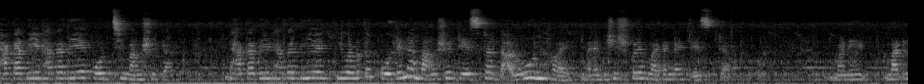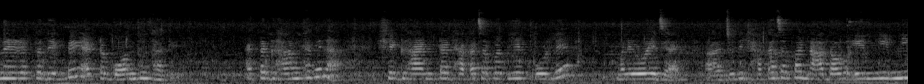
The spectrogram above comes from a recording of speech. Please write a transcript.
ঢাকা দিয়ে ঢাকা দিয়ে করছি মাংসটা। ঢাকা দিয়ে ঢাকা দিয়ে কি বলতো, করলে না মাংসের টেস্টটা দারুণ হয় মানে বিশেষ করে মাটনের টেস্টটা মানে মাটনের একটা দেখবে, একটা গন্ধ থাকে। একটা ঘ্রাণ থাকে না, সেই ঘ্রাণটা ঢাকা চাপা দিয়ে করলে মানে রয়ে যায়। আর যদি ঢাকা চাপা না দাও, এমনি এমনি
